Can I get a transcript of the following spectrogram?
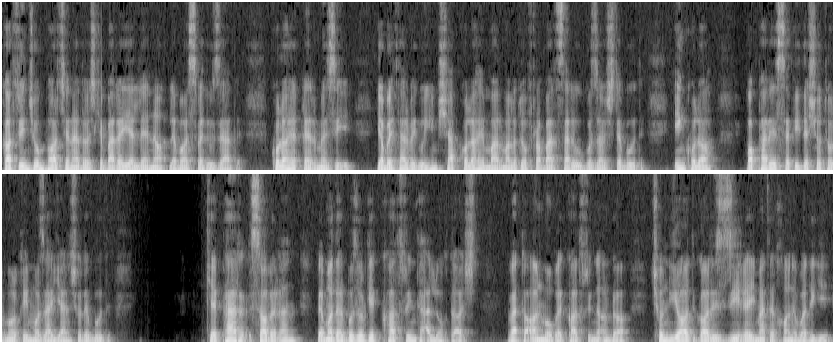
کاترین چون پارچه نداشت که برای لنا لباس بدوزد کلاه قرمزی یا بهتر بگوییم شب کلاه مارمالادوف را بر سر او گذاشته بود. این کلاه با پر سفید شترمرغی مزین شده بود که پر سابقا به مادر بزرگ کاترین تعلق داشت و تا آن موقع کاترین آن را چون یادگار زی قیمت خانوادگی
